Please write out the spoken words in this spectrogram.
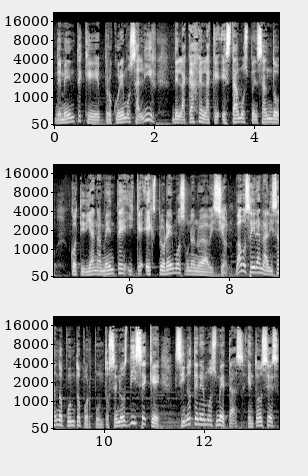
de mente, que procuremos salir de la caja en la que estamos pensando cotidianamente y que exploremos una nueva visión. Vamos a ir analizando punto por punto. Se nos dice que si no tenemos metas, entonces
